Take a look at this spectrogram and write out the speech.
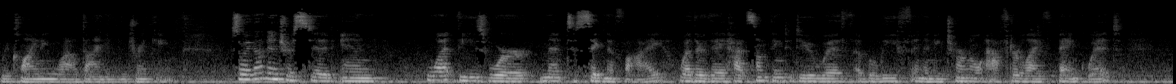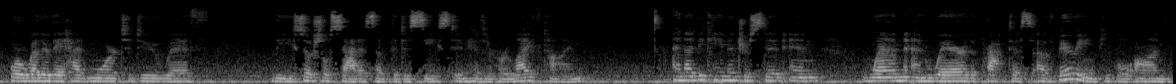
reclining while dining and drinking. So I got interested in what these were meant to signify, whether they had something to do with a belief in an eternal afterlife banquet, or whether they had more to do with the social status of the deceased in his or her lifetime. And I became interested in when and where the practice of burying people on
